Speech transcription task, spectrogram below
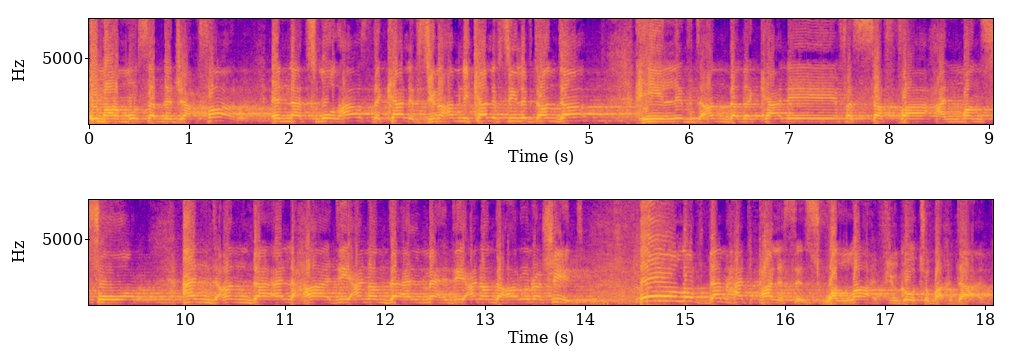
Imam Musa ibn Ja'far in that small house, the caliphs. Do you know how many caliphs he lived under? He lived under the Caliph al-Saffah and Mansur and under Al-Hadi and under Al-Mahdi and under Harun Rashid. All of them had palaces. Wallah, if you go to Baghdad,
